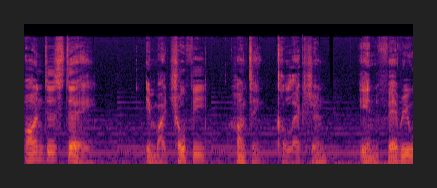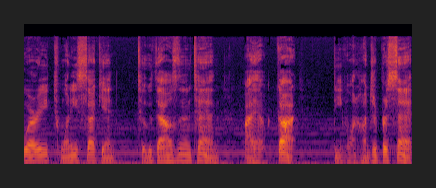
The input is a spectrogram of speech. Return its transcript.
On this day, in my trophy hunting collection, in February 22nd, 2010, I have got the 100%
